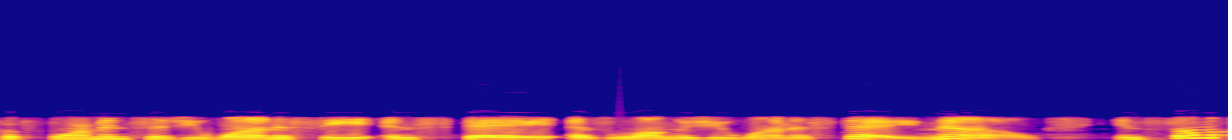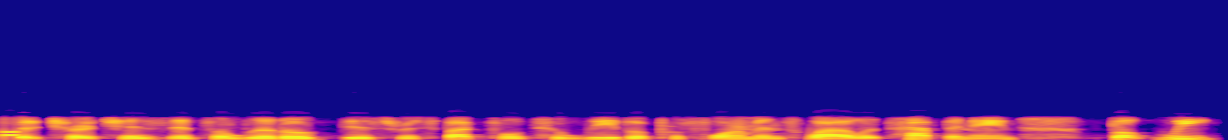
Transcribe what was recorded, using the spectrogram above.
performances you want to see and stay as long as you want to stay. Now, in some of the churches, it's a little disrespectful to leave a performance while it's happening, but we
